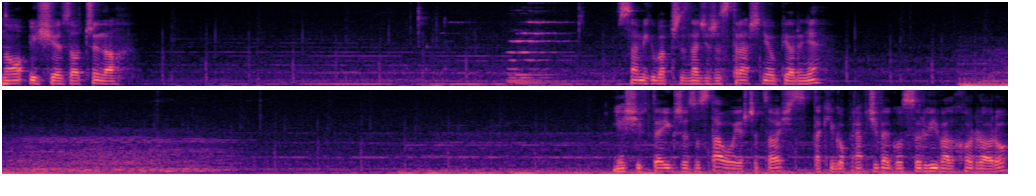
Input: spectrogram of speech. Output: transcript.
No i się zaczyna. Sami chyba przyznacie, że strasznie upiornie. Jeśli w tej grze zostało jeszcze coś z takiego prawdziwego survival horroru,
